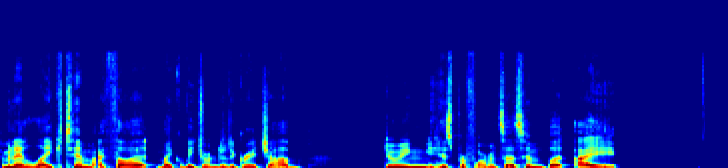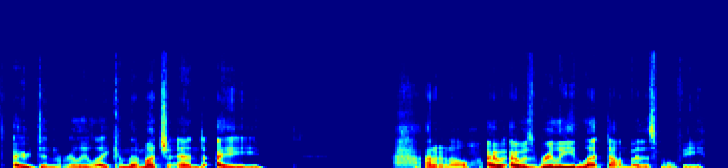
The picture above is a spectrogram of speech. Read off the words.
I mean I liked him. I thought Michael B. Jordan did a great job doing his performance as him, but I I didn't really like him that much and I I don't know. I I was really let down by this movie.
